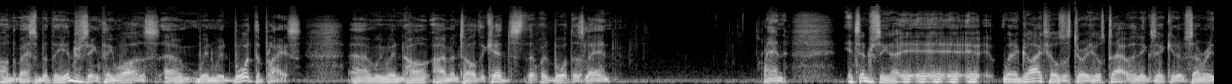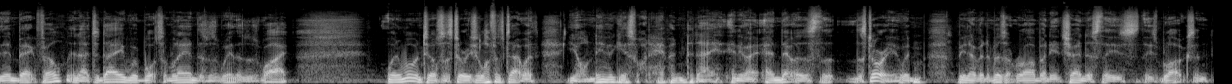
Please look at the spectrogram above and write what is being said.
on the basis. But the interesting thing was um, when we'd bought the place, uh, we went home, home and told the kids that we'd bought this land. And it's interesting. It, it, it, when a guy tells a story, he'll start with an executive summary, then backfill. You know, today we bought some land. This is where. This is why. when a woman tells a story, she'll often start with, "You'll never guess what happened today." Anyway, and that was the, the story. We'd been over to visit Rob, and he'd shown us these these blocks, and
